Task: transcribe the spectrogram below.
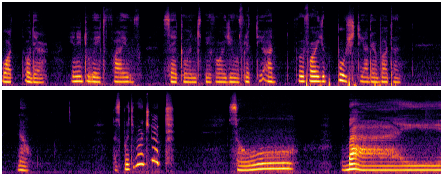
What? Oh, there. You need to wait five seconds before you flick the ad before you push the other button. Now, that's pretty much it. So, bye.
